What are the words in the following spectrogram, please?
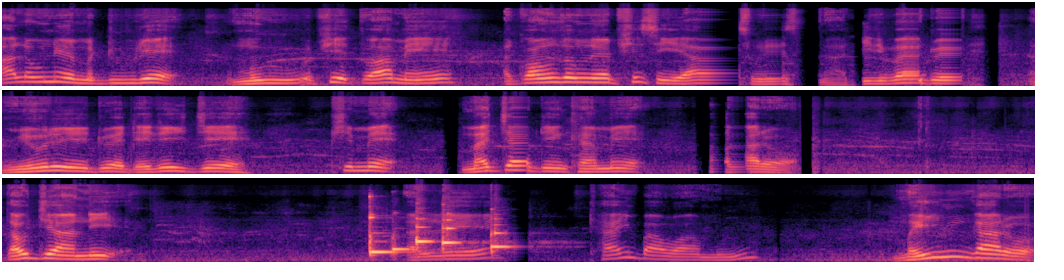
အလုံးနဲ့မတူတဲ့ မူအဖြစ်သွားမယ်အကောင်းဆုံးလည်းဖြစ်စီရဆိုရမှာဒီတစ်ပတ်အတွက်အမျိုးတွေအတွက်ဒိဋ္ဌိကျဲဖြစ်မဲ့မကြပ်တင်ခံမဲ့ကတော့တောက်ကြနေ့အလေထိုင်းပါဝါမူမိန်းကတော့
